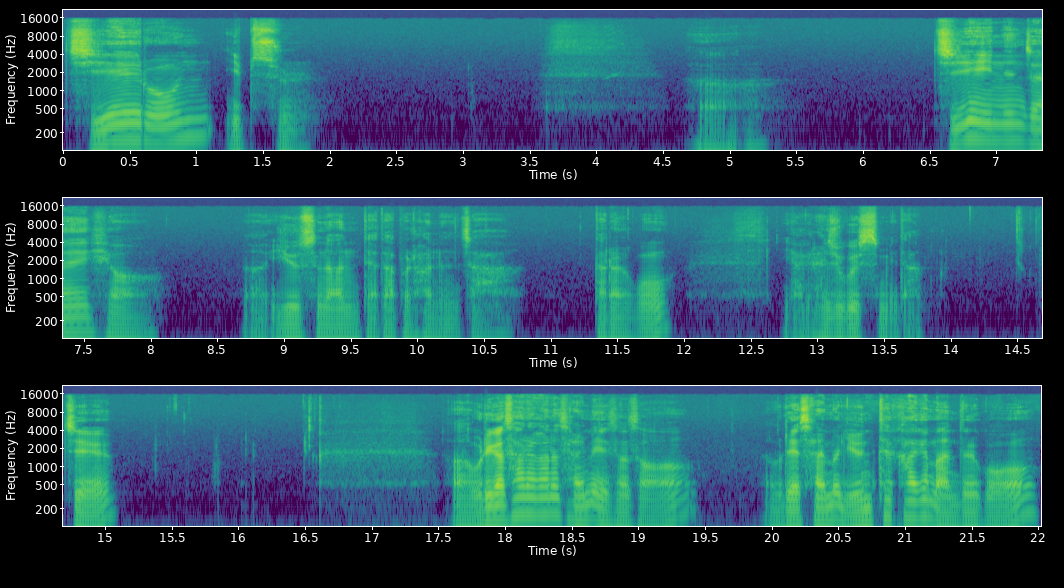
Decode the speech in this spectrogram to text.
지혜로운 입술, 어, 지혜 있는 자의 혀, 어, 유순한 대답을 하는 자다라고 이야기를 해주고 있습니다. 즉, 어, 우리가 살아가는 삶에 있어서 우리의 삶을 윤택하게 만들고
